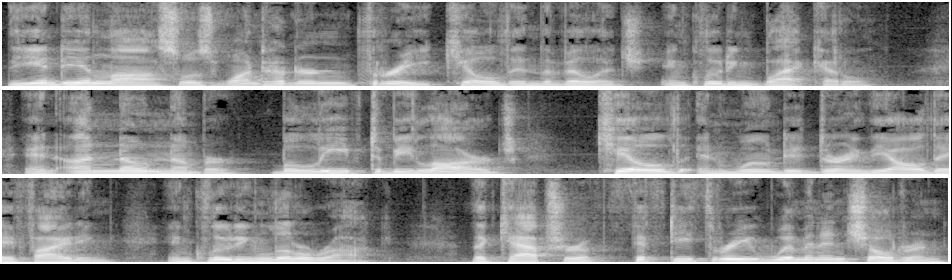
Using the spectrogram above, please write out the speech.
The Indian loss was 103 killed in the village, including Black Kettle. An unknown number, believed to be large, killed and wounded during the all day fighting, including Little Rock, the capture of 53 women and children,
